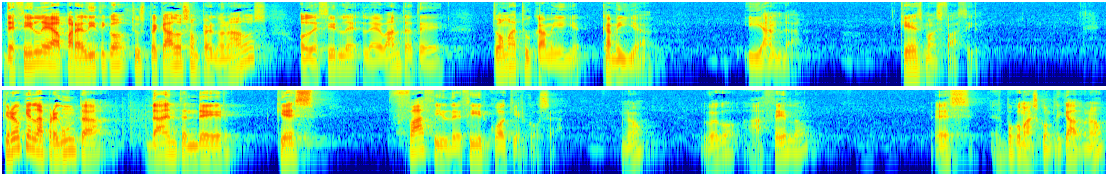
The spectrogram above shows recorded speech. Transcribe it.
¿Decirle al paralítico, tus pecados son perdonados? ¿O decirle, levántate, toma tu camilla, camilla y anda? ¿Qué es más fácil? Creo que la pregunta da a entender que es fácil decir cualquier cosa, ¿no? Luego, hacerlo es, un poco más complicado, ¿no?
